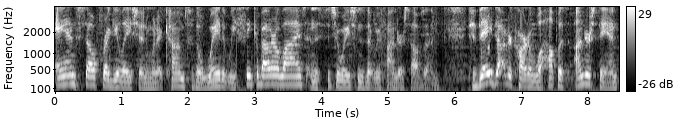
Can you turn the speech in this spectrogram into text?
and self regulation when it comes to the way that we think about our lives and the situations that we find ourselves in. Today, Dr. Carter will help us understand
